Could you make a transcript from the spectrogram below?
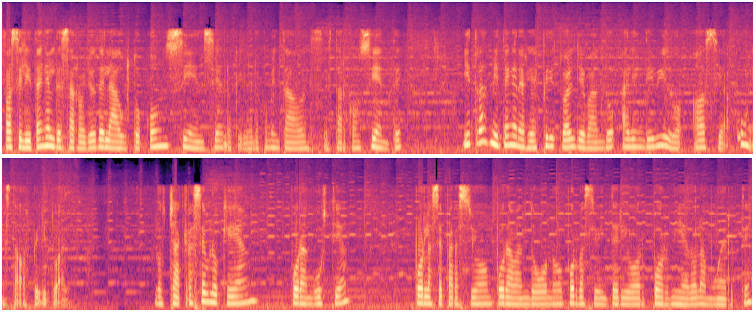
facilitan el desarrollo de la autoconciencia, lo que yo les he comentado es estar consciente, y transmiten energía espiritual llevando al individuo hacia un estado espiritual. Los chakras se bloquean por angustia, por la separación, por abandono, por vacío interior, por miedo a la muerte,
